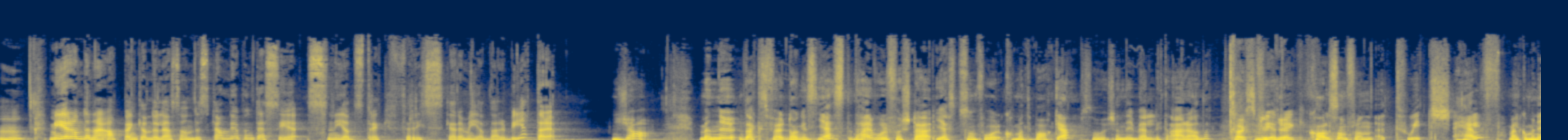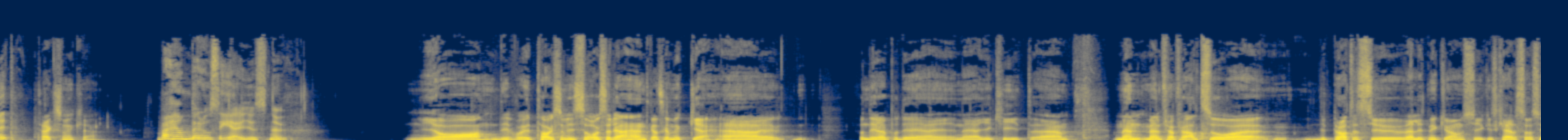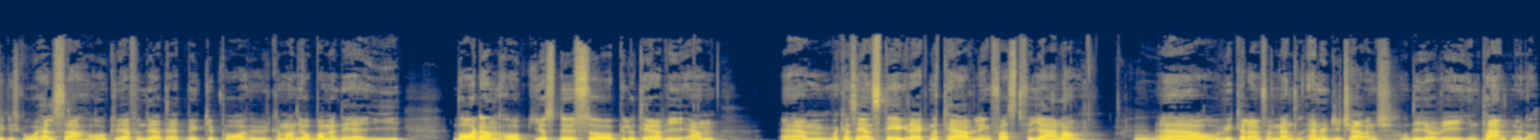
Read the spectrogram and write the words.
Mm. Mer om den här appen kan du läsa under skandia.se snedstreck friskare medarbetare. Ja, men nu dags för dagens gäst. Det här är vår första gäst som får komma tillbaka, så jag känner mig väldigt ärad. Tack så mycket. Fredrik Karlsson från Twitch Health, välkommen hit. Tack så mycket. Vad händer hos er just nu? Ja, det var ju ett tag som vi såg, så det har hänt ganska mycket. Funderade på det när jag gick hit. Eh, men, men framförallt så, det pratas ju väldigt mycket om psykisk hälsa och psykisk ohälsa och vi har funderat rätt mycket på hur kan man jobba med det i vardagen och just nu så piloterar vi en, man kan säga en stegräknartävling fast för hjärnan. Uh, och vi kallar den för Mental Energy Challenge och det gör vi internt nu då.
